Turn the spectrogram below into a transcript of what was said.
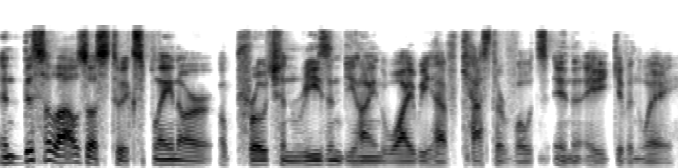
And this allows us to explain our approach and reason behind why we have cast our votes in a given way.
